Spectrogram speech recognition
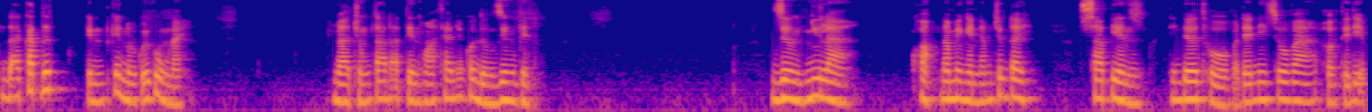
đã cắt đứt cái kết nối cuối cùng này. Và chúng ta đã tiến hóa theo những con đường riêng biệt. Dường như là khoảng 50.000 năm trước đây Sapiens, Neanderthal và Denisova ở thời điểm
